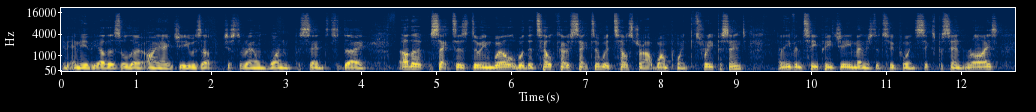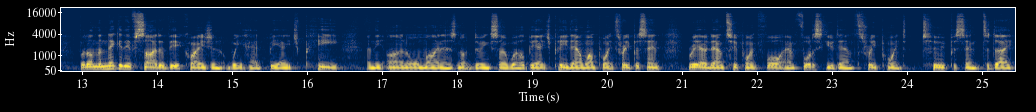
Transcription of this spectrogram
in any of the others, although IAG was up just around 1% today. Other sectors doing well were the telco sector, with Telstra up 1.3%, and even TPG managed a 2.6% rise. But on the negative side of the equation, we had BHP and the iron ore miners not doing so well. BHP down 1.3%, Rio down 2.4%, and Fortescue down 3.2% today,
